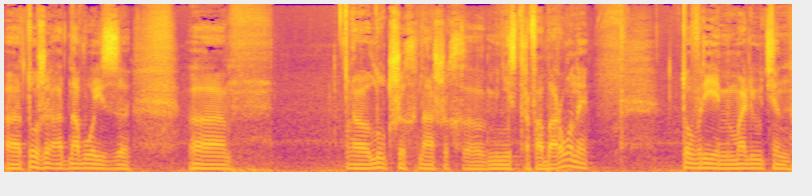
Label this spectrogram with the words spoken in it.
э, тоже одного из э, лучших наших министров обороны в то время Малютин.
